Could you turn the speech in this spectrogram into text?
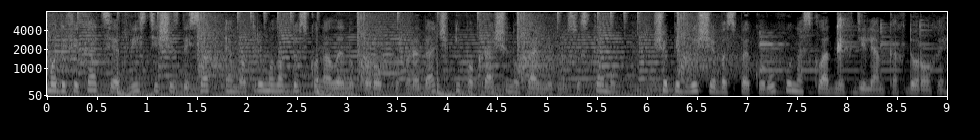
Модифікація 260М отримала вдосконалену коробку передач і покращену гальмівну систему, що підвищує безпеку руху на складних ділянках дороги.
